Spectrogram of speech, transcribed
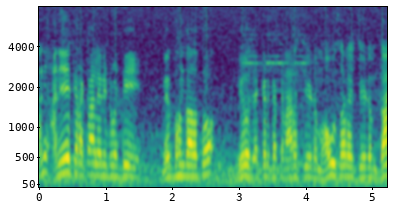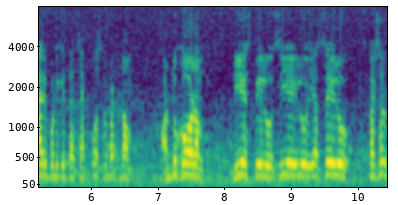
అని అనేక రకాలైనటువంటి నిర్బంధాలతో ఈరోజు ఎక్కడికక్కడ అరెస్ట్ చేయడం హౌస్ అరెస్ట్ చేయడం దారి పొడిగిత చెక్ పోస్టులు పెట్టడం అడ్డుకోవడం డిఎస్పీలు సిఐలు ఎస్ఐలు స్పెషల్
